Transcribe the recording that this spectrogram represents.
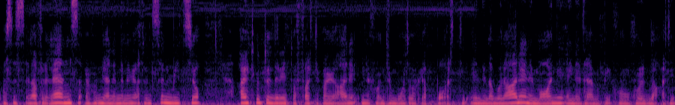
o se sei la freelance a cui viene delegato il servizio, hai tutto il diritto a farti pagare il contributo che apporti e di lavorare nei modi e nei tempi concordati.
